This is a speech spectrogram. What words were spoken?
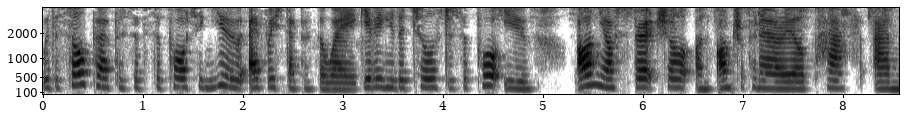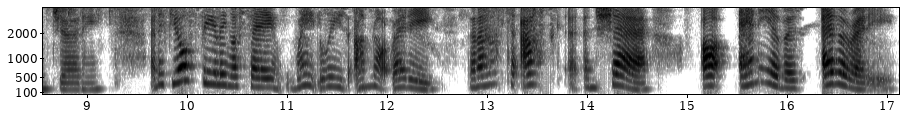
with the sole purpose of supporting you every step of the way, giving you the tools to support you on your spiritual and entrepreneurial path and journey. And if you're feeling or saying, wait, Louise, I'm not ready, then I have to ask and share, are any of us ever ready?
